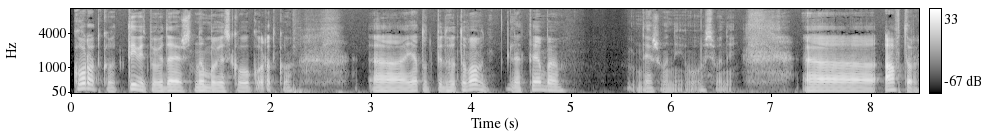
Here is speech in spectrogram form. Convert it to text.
коротко, ти відповідаєш не обов'язково коротко. Е, Я тут підготував для тебе. Де ж вони? Ось вони. Е, Автор,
